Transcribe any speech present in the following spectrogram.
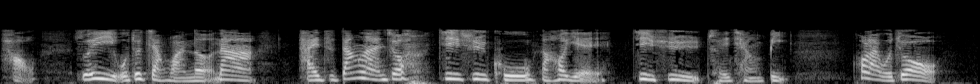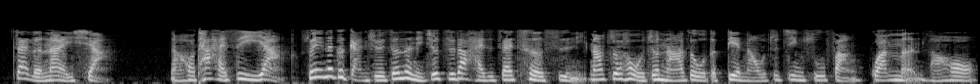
好，所以我就讲完了。那孩子当然就继续哭，然后也继续捶墙壁。后来我就再忍耐一下，然后他还是一样，所以那个感觉真的你就知道孩子在测试你。那最后我就拿着我的电脑，我就进书房关门，然后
